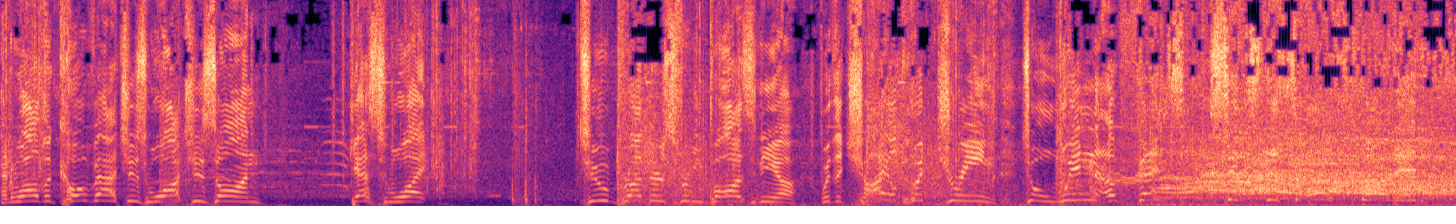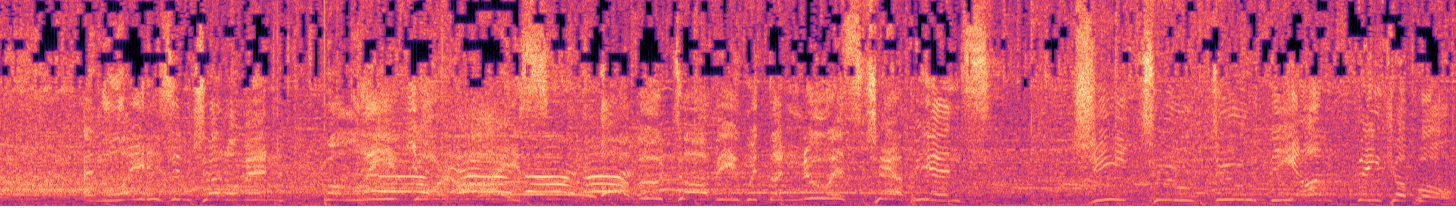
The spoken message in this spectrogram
And while the Kovacs watches on, guess what? Two brothers from Bosnia with a childhood dream to win events since this all started. And ladies and gentlemen, believe your eyes! Abu Dhabi with the newest champions! G2 do the unthinkable.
